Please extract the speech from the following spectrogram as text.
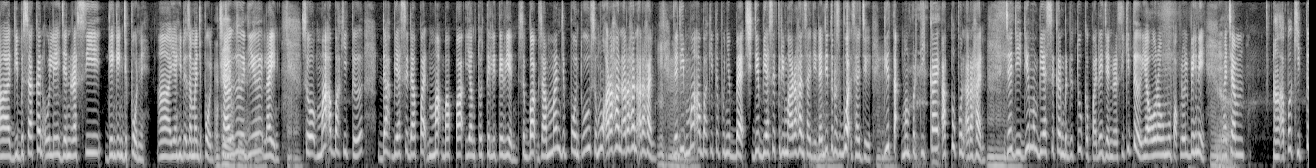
uh, dibesarkan oleh generasi geng-geng Jepun ni. Ah yang hidup zaman Jepun. Okey, Cara okey, dia okey. lain. So mak abah kita dah biasa dapat mak bapak yang totalitarian sebab zaman Jepun tu semua arahan arahan arahan. Mhm. Jadi mak abah kita punya batch dia biasa terima arahan saja dan dia terus buat saja. Dia tak mempertikai apa pun arahan. Mhm. Jadi dia membiasakan benda tu kepada generasi kita yang orang umur 40 lebih ni. Macam Uh, apa kita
